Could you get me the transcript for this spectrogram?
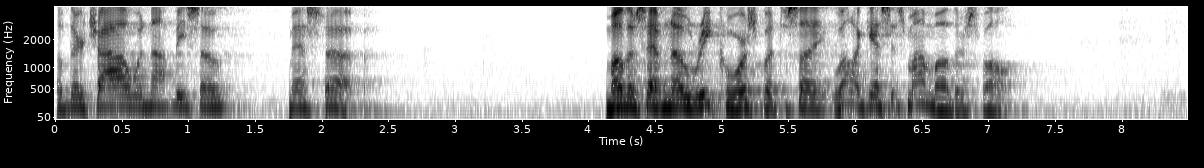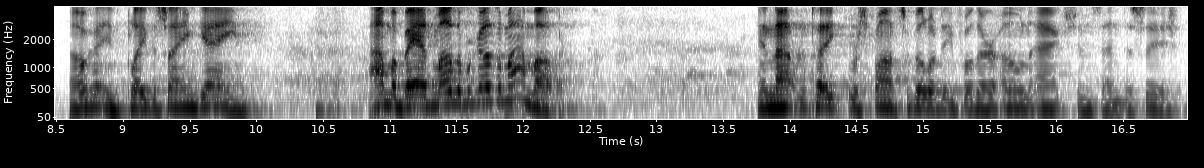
of their child would not be so messed up. Mothers have no recourse but to say, Well, I guess it's my mother's fault. Okay, and play the same game. I'm a bad mother because of my mother. And not to take responsibility for their own actions and decisions.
